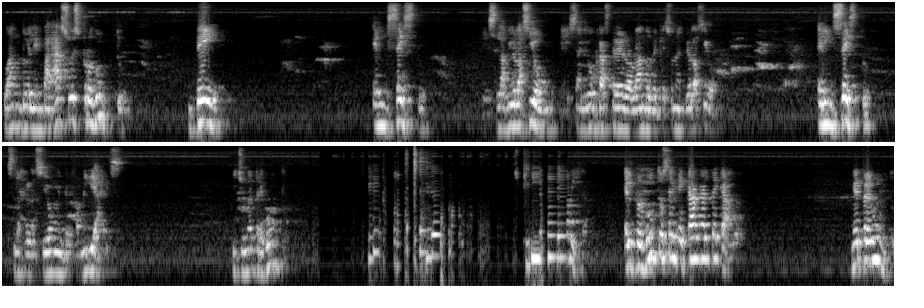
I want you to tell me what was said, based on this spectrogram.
Cuando el embarazo es producto de el incesto, es la violación, ahí salió un rastrero hablando de que eso no es violación. El incesto es la relación entre familiares. Y yo me pregunto, ¿el producto es el que carga el pecado? Me pregunto,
